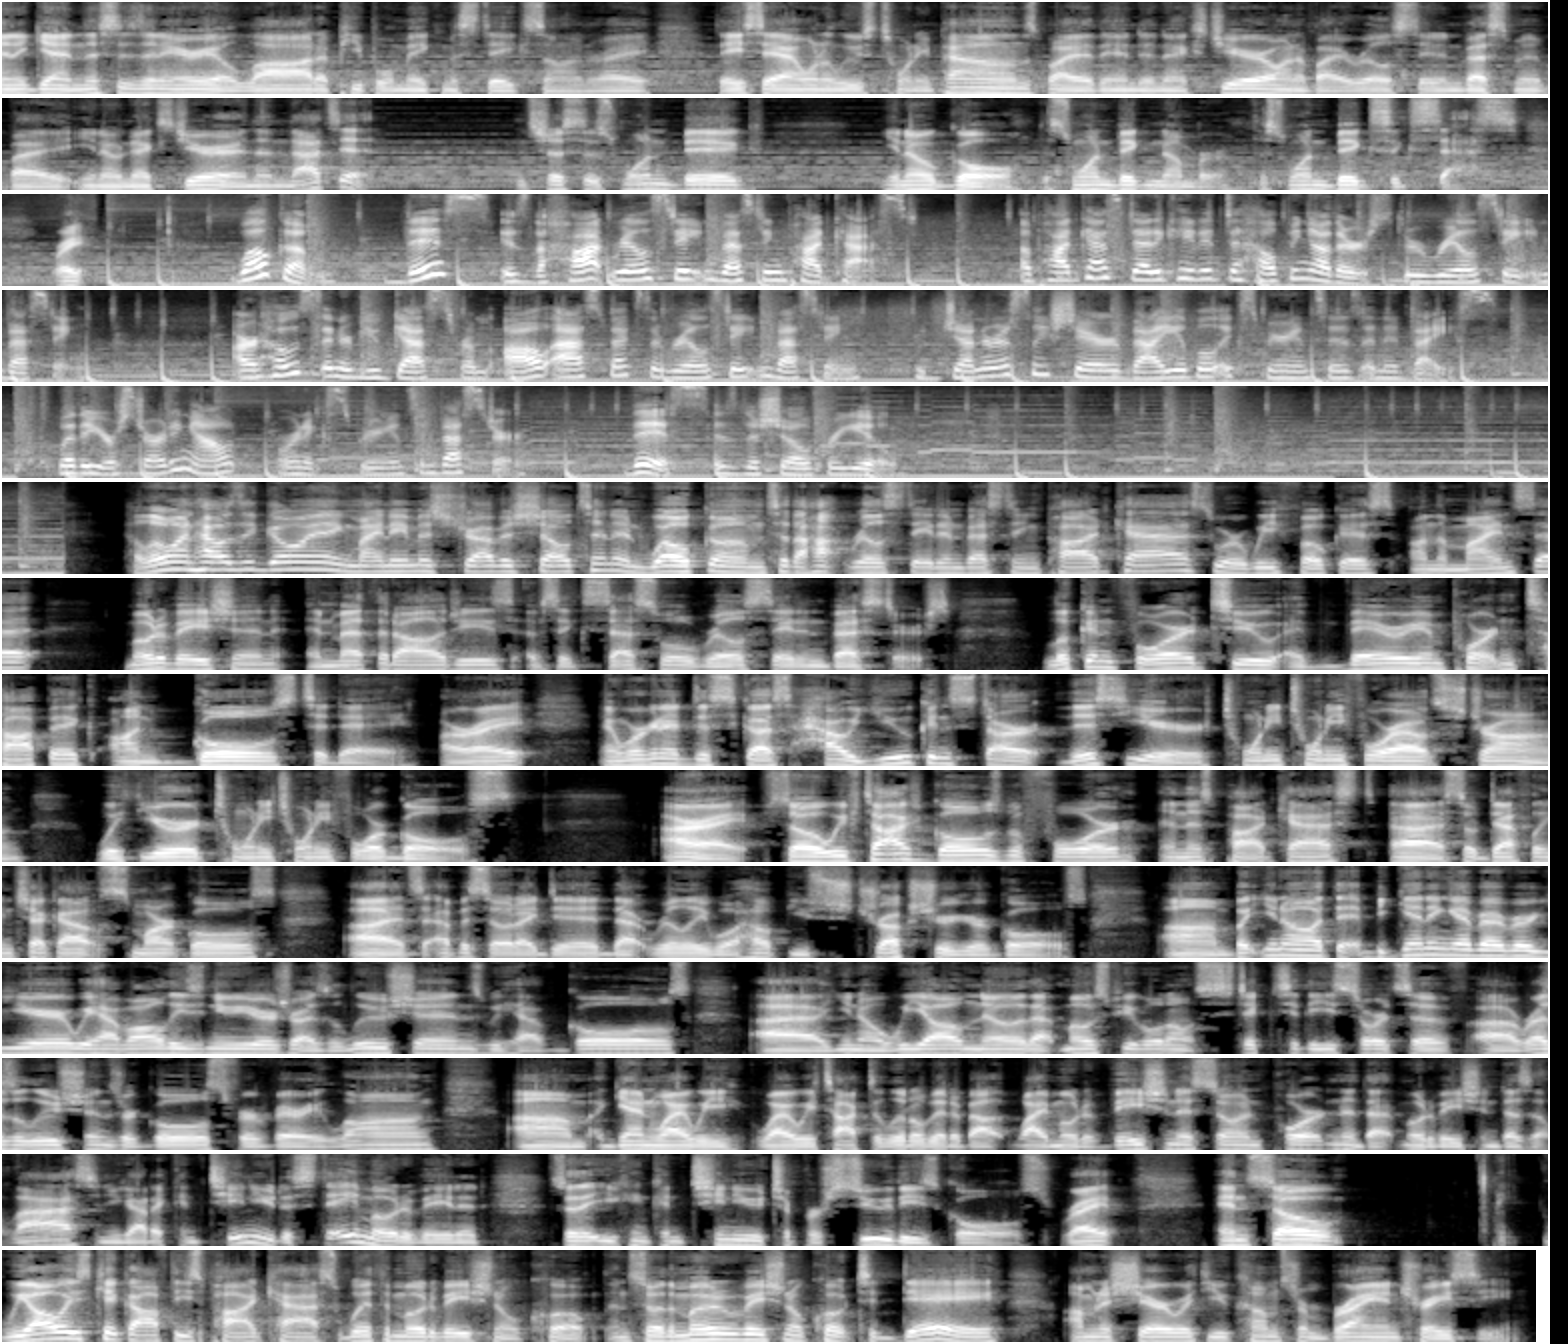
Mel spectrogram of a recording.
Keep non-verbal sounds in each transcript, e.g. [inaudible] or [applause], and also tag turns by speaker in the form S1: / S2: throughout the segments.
S1: And again, this is an area a lot of people make mistakes on, right? They say, I want to lose 20 pounds by the end of next year. I want to buy a real estate investment by, you know, next year. And then that's it. It's just this one big, you know, goal, this one big number, this one big success, right?
S2: Welcome. This is the Hot Real Estate Investing Podcast, a podcast dedicated to helping others through real estate investing. Our hosts interview guests from all aspects of real estate investing who generously share valuable experiences and advice. Whether you're starting out or an experienced investor, this is the show for you.
S1: Hello, and how's it going? My name is Travis Shelton, and welcome to the Hot Real Estate Investing Podcast, where we focus on the mindset, motivation, and methodologies of successful real estate investors. Looking forward to a very important topic on goals today. All right. And we're going to discuss how you can start this year, 2024, out strong with your 2024 goals. All right. So we've talked goals before in this podcast. Uh, so definitely check out Smart Goals. Uh, it's an episode I did that really will help you structure your goals. Um, but you know, at the beginning of every year, we have all these New Year's resolutions, we have goals. Uh, you know, we all know that most people don't stick to these sorts of uh, resolutions or goals for very long. Um, again, why we why we talked a little bit about why motivation is so important and that motivation doesn't last, and you got to continue to stay motivated so that you can continue to pursue these goals, right? And so we always kick off these podcasts with a motivational quote. And so the motivational quote today I'm going to share with you comes from Brian Tracy.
